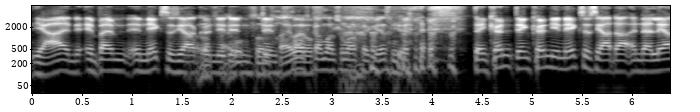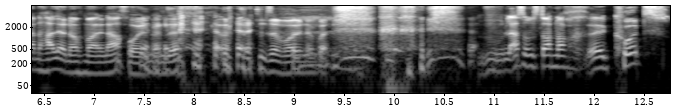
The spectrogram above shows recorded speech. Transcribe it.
Ja, in, in, beim in nächstes Jahr können die den, den Freiwurf kann man schon mal vergessen. den können, den können die nächstes Jahr da in der leeren Halle nochmal nachholen, wenn sie, wenn sie wollen. Lass uns doch noch äh, kurz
